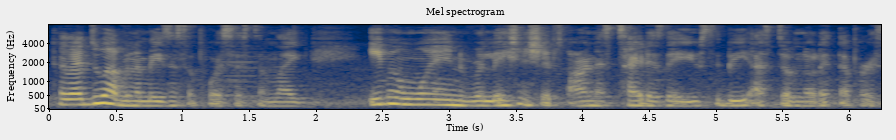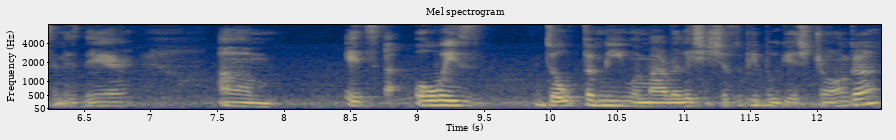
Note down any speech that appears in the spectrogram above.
because i do have an amazing support system. Like even when relationships aren't as tight as they used to be i still know that that person is there. Um it's always dope for me when my relationships with people get stronger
